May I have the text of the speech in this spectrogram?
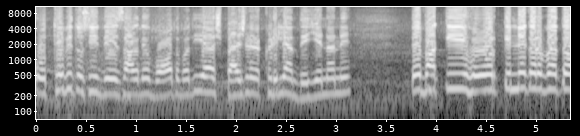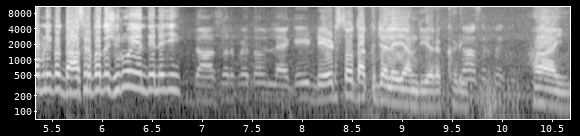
ਉੱਥੇ ਵੀ ਤੁਸੀਂ ਦੇ ਸਕਦੇ ਹੋ। ਬਹੁਤ ਵਧੀਆ ਸਪੈਸ਼ਲ ਰੱਖੜੀ ਲਿਆਂਦੀ ਜੀ ਇਹਨਾਂ ਨੇ। ਤੇ ਬਾਕੀ ਹੋਰ ਕਿੰਨੇ ਕੁ ਰੁਪਏ ਤੋਂ ਆਪਣੇ ਕੋਲ 10 ਰੁਪਏ ਤੋਂ ਸ਼ੁਰੂ ਹੋ ਜਾਂਦੇ ਨੇ ਜੀ? 10 ਰੁਪਏ ਤੋਂ ਲੈ ਕੇ ਜੀ 150 ਤੱਕ ਚਲੇ ਜਾਂਦੀ ਹੈ ਰੱਖੜੀ। ਰੁਪਏ ਤੋਂ। ਹਾਂ ਜੀ।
